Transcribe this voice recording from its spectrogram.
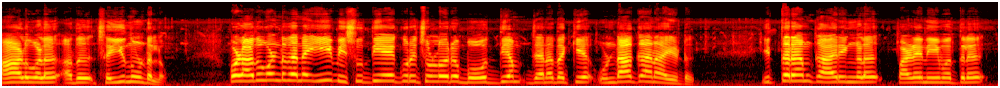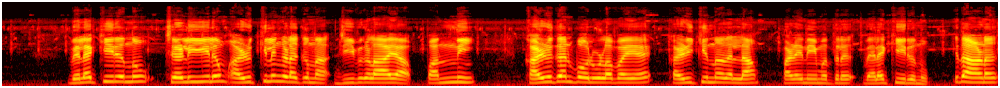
ആളുകൾ അത് ചെയ്യുന്നുണ്ടല്ലോ. അപ്പോൾ അതുകൊണ്ട് തന്നെ ഈ വിശുദ്ധിയെക്കുറിച്ചുള്ള ഒരു ബോധ്യം ജനതയ്ക്ക് ഉണ്ടാക്കാനായിട്ട് ഇത്തരം കാര്യങ്ങൾ പഴയ നിയമത്തിൽ വിലക്കിയിരുന്നു ചെളിയിലും അഴുക്കിലും കിടക്കുന്ന ജീവികളായ പന്നി കഴുകൻ പോലുള്ളവയെ കഴിക്കുന്നതെല്ലാം പഴയ നിയമത്തിൽ വിലക്കിയിരുന്നു. ഇതാണ്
